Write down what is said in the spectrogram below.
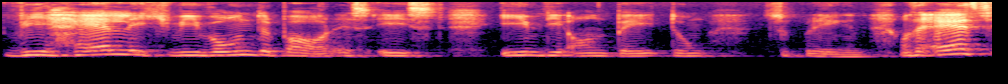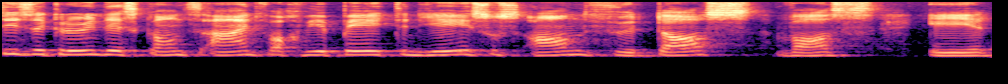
wie herrlich, wie wunderbar es ist, ihm die Anbetung zu bringen. Und der erste dieser Gründe ist ganz einfach. Wir beten Jesus an für das, was er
